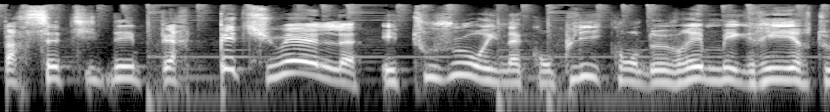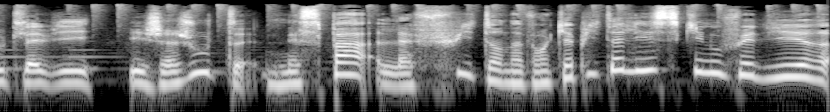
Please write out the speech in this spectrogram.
par cette idée perpétuelle et toujours inaccomplie qu'on devrait maigrir toute la vie? Et j'ajoute, n'est-ce pas la fuite en avant capitaliste qui nous fait dire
